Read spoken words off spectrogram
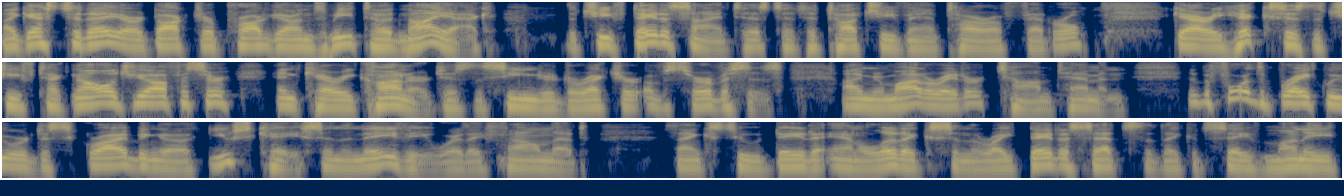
My guests today are Dr. Pragyansmita Nayak, the Chief Data Scientist at Hitachi Vantara Federal. Gary Hicks is the Chief Technology Officer, and Carrie Connert is the Senior Director of Services. I'm your moderator, Tom Temin. And before the break, we were describing a use case in the Navy where they found that thanks to data analytics and the right data sets that they could save money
